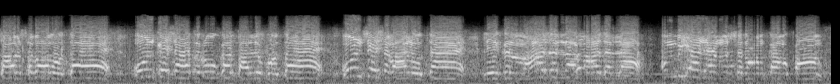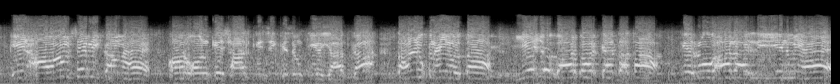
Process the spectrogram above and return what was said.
سال سوال ہوتا ہے، ان کے ساتھ روح کا تعلق ہوتا ہے، ان سے سوال ہوتا ہے۔ لیکن محض اللہ محض اللہ، انبیاء علیہ السلام کا مقام ان عوام سے بھی کم ہے اور ان کے ساتھ کسی قسم کی یاد کا تعلق نہیں ہوتا۔ یہ جو بار بار کہتا تھا کہ روح اعلی میں ہے،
